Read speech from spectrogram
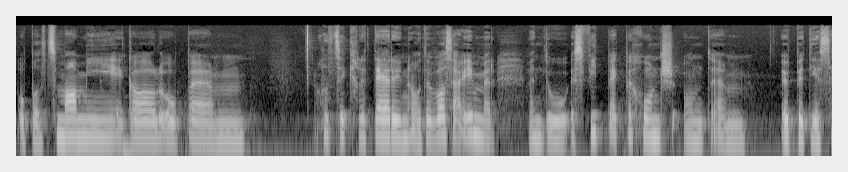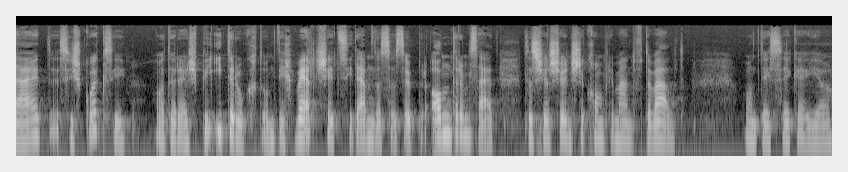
ob als Mami, egal ob ähm, als Sekretärin oder was auch immer, wenn du ein Feedback bekommst und ähm, jemand dir sagt, es ist gut gewesen, oder er ist beeindruckt und dich wertschätzt in dem, dass es jemand anderem sagt, das ist ja das schönste Kompliment auf der Welt. Und deswegen, ja,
